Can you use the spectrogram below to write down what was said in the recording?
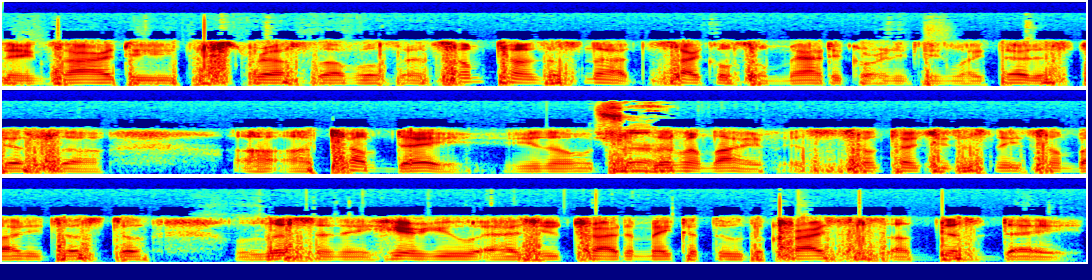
the anxiety, the stress levels, and sometimes it's not psychosomatic or anything like that. It's just uh, a, a tough day, you know, just sure. living life. It's sometimes you just need somebody just to listen and hear you as you try to make it through the crisis of this day.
